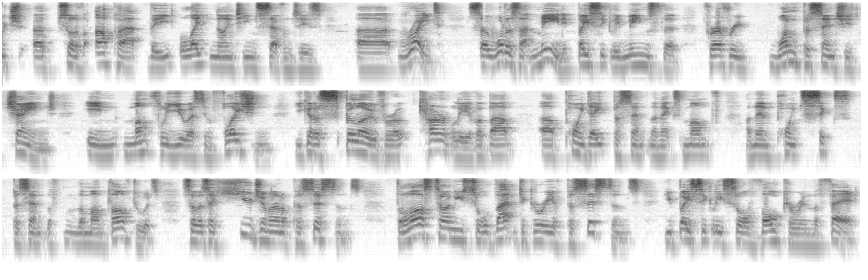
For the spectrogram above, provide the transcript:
which are sort of up at the late 1970s uh, rate. So what does that mean? It basically means that for every one percentage change in monthly US inflation, you get a spillover currently of about uh, 0.8% the next month and then 0.6% the, the month afterwards. So there's a huge amount of persistence. The last time you saw that degree of persistence, you basically saw Volcker in the Fed.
